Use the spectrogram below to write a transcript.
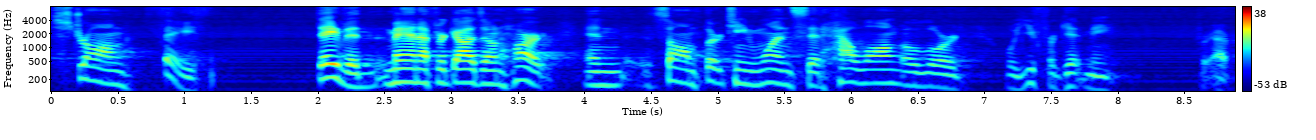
strong faith. David, the man after God's own heart, in Psalm 13:1 said, How long, O Lord, will you forget me forever?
